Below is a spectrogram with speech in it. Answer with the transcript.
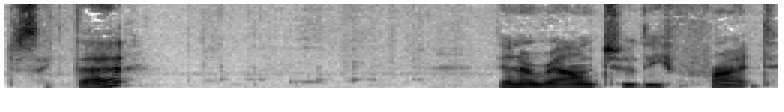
Just like that. Then around to the front.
